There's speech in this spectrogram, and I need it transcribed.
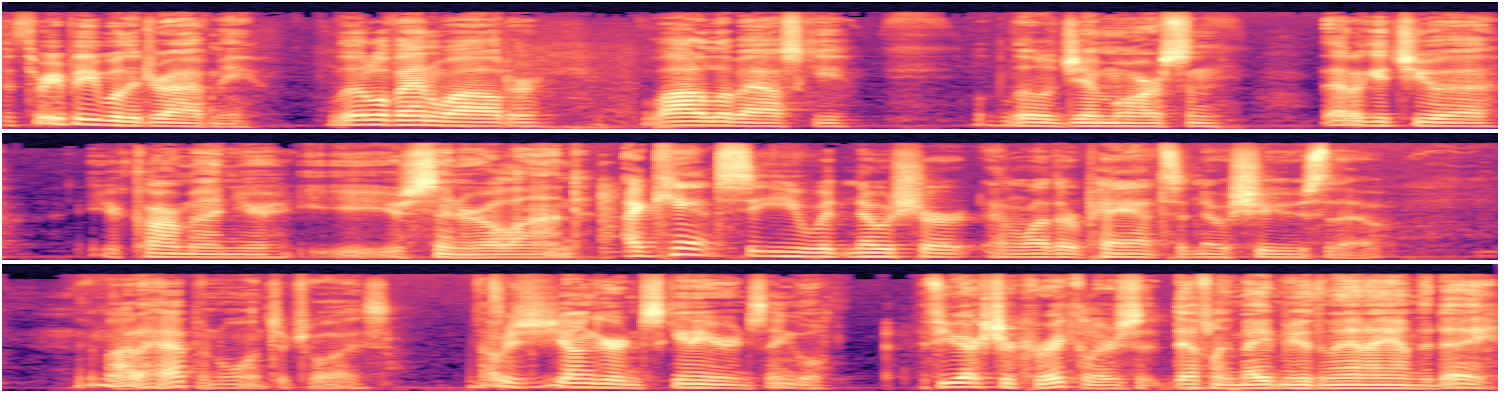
The three people that drive me Little Van Wilder, Lotta Lebowski, Little Jim Morrison. That'll get you uh, your karma and your your center aligned. I can't see you with no shirt and leather pants and no shoes, though. It might have happened once or twice. I was younger and skinnier and single. A few extracurriculars definitely made me the man I am today.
